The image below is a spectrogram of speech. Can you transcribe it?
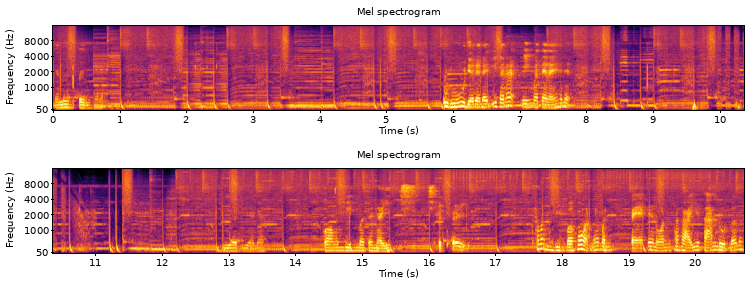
จะเริ่มตึงแล้วล่ะอู้หูเดี๋ยวเดี๋ยวอีซานะเองมาแต่ไหนฮะเนี่ยเดี๋ยวเดี๋ยวนะกองบินมาแต่ไหนเฮ้ยถ้ามันบินมาฮอดแล้วมันแตกแน่นอนภาษาอีสานหลุดแล้วนะ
